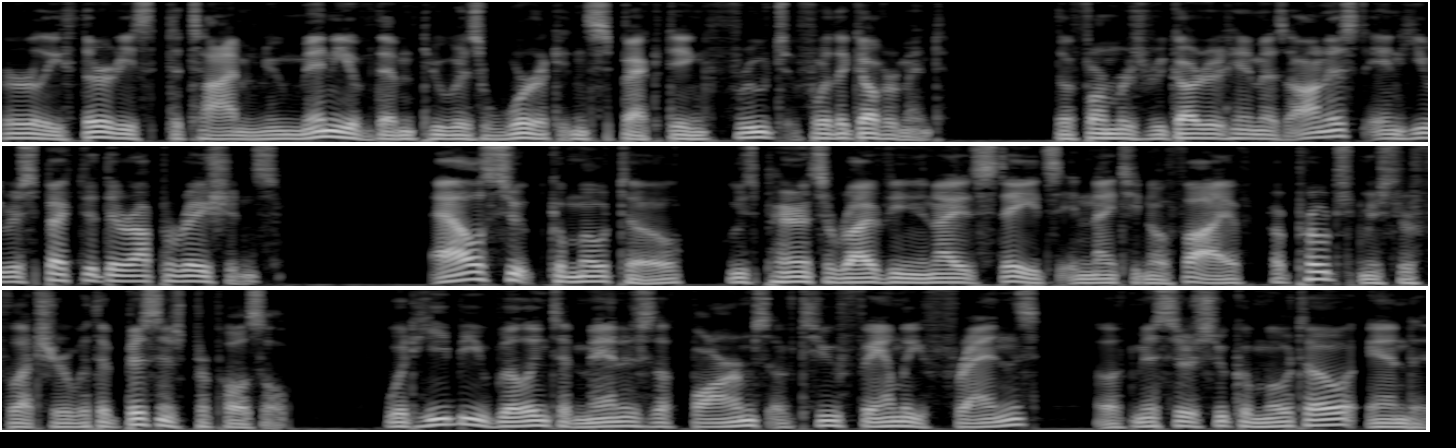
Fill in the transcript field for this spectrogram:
early 30s at the time, knew many of them through his work inspecting fruit for the government. The farmers regarded him as honest and he respected their operations. Al Tsukamoto, whose parents arrived in the United States in 1905, approached Mr. Fletcher with a business proposal. Would he be willing to manage the farms of two family friends of Mr. Tsukamoto and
